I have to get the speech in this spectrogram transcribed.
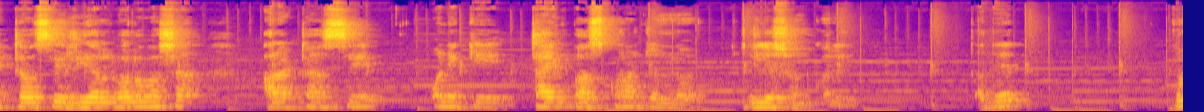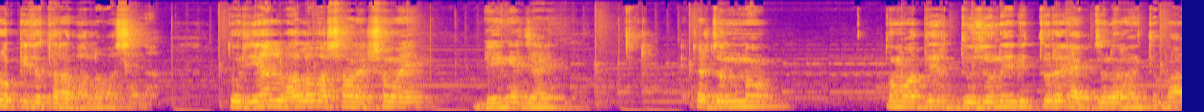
একটা হচ্ছে রিয়াল ভালোবাসা, আর একটা হচ্ছে অনেকে টাইম পাস করার জন্য রিলেশন করে। তাদের প্রকৃত তারা ভালোবাসে না। তো রিয়াল ভালোবাসা অনেক সময় ভেঙে যায়। এটার জন্য তোমাদের দুজনের ভিতরে একজনের হয়তো বা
